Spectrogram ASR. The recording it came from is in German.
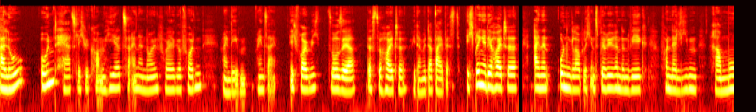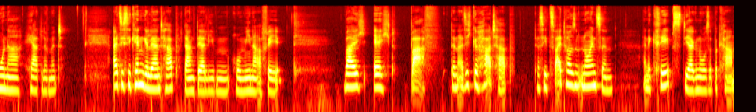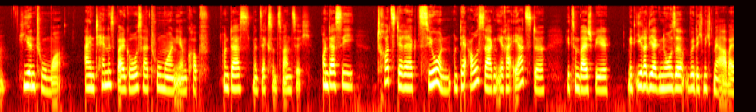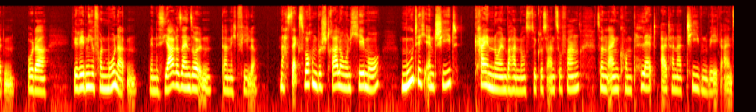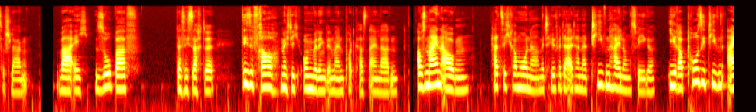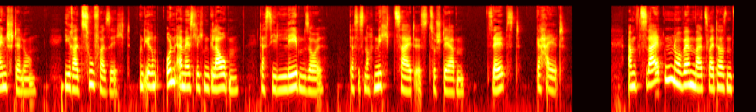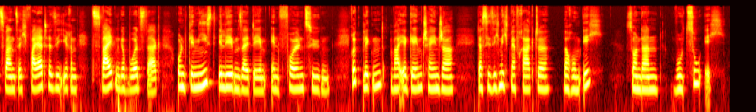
Hallo und herzlich willkommen hier zu einer neuen Folge von Mein Leben, mein Sein. Ich freue mich so sehr, dass du heute wieder mit dabei bist. Ich bringe dir heute einen unglaublich inspirierenden Weg von der lieben Ramona Hertle mit. Als ich sie kennengelernt habe, dank der lieben Romina Affe, war ich echt baff. Denn als ich gehört habe, dass sie 2019 eine Krebsdiagnose bekam, Hirntumor, ein Tennisballgroßer Tumor in ihrem Kopf und das mit 26. Und dass sie trotz der Reaktion und der Aussagen ihrer Ärzte, wie zum Beispiel mit ihrer Diagnose würde ich nicht mehr arbeiten oder wir reden hier von Monaten, wenn es Jahre sein sollten, dann nicht viele. Nach sechs Wochen Bestrahlung und Chemo mutig entschied, keinen neuen Behandlungszyklus anzufangen, sondern einen komplett alternativen Weg einzuschlagen. War ich so baff, dass ich sagte, diese Frau möchte ich unbedingt in meinen Podcast einladen. Aus meinen Augen hat sich Ramona mit Hilfe der alternativen Heilungswege, ihrer positiven Einstellung, ihrer Zuversicht und ihrem unermesslichen Glauben, dass sie leben soll, dass es noch nicht Zeit ist zu sterben, selbst geheilt. Am 2. November 2020 feierte sie ihren zweiten Geburtstag und genießt ihr Leben seitdem in vollen Zügen. Rückblickend war ihr Gamechanger, dass sie sich nicht mehr fragte, warum ich, sondern wozu ich.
